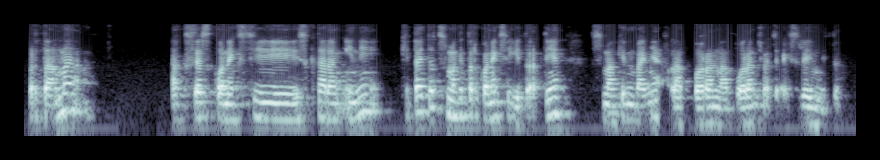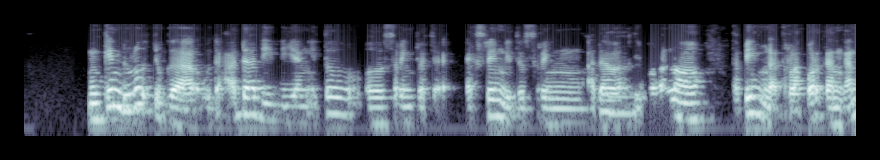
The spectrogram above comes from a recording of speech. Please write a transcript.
pertama akses koneksi sekarang ini kita itu semakin terkoneksi gitu. Artinya semakin banyak laporan-laporan cuaca ekstrim gitu mungkin dulu juga udah ada di yang itu uh, sering cuaca ekstrim gitu, sering ada hmm. di bawah nol, tapi nggak terlaporkan kan.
